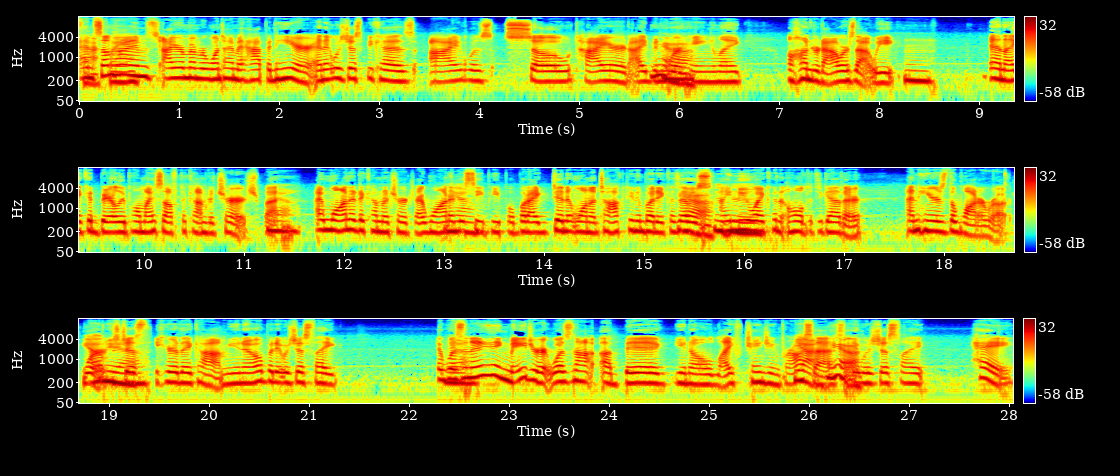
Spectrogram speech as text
and sometimes I remember one time it happened here, and it was just because I was so tired. I'd been Yeah. working like a hundred hours that week, and I could barely pull myself to come to church. But Yeah. I wanted to come to church. I wanted Yeah. to see people, but I didn't want to talk to anybody because I was Yeah. I knew mm-hmm. I couldn't hold it together. And here's the water road. Yep. Yeah. just here they come, you know. But it was just like. It wasn't Yeah. anything major. It was not a big, you know, life changing process. Yeah. It was just like, hey,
